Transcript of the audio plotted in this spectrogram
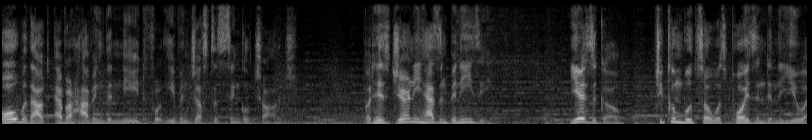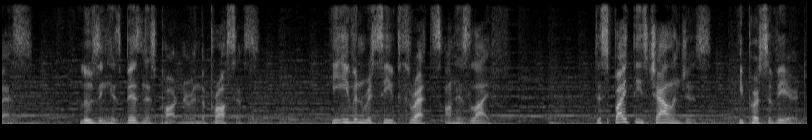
all without ever having the need for even just a single charge. But his journey hasn't been easy. Years ago, Chikumbutso was poisoned in the US, losing his business partner in the process. He even received threats on his life. Despite these challenges, he persevered,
